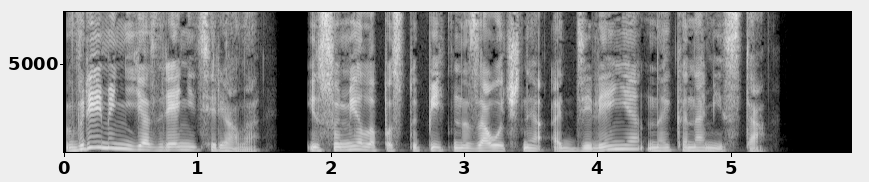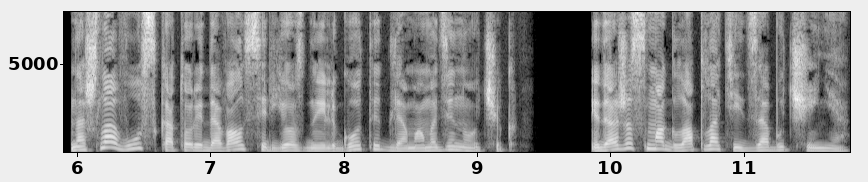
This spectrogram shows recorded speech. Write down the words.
Времени я зря не теряла и сумела поступить на заочное отделение на экономиста. Нашла вуз, который давал серьезные льготы для мам-одиночек, и даже смогла платить за обучение.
